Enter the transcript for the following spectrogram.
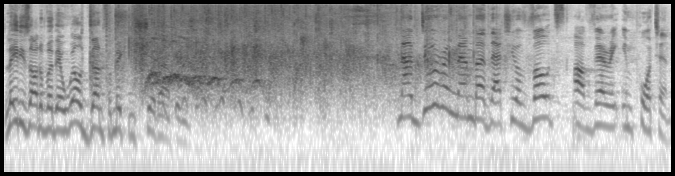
ladies out over there, well done for making sure that happens. Now, do remember that your votes are very important.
